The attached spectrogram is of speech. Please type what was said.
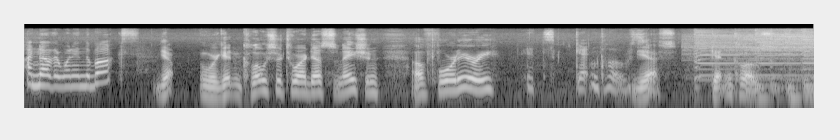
Another one in the books. Yep, we're getting closer to our destination of Fort Erie. It's getting close. Yes, getting close.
